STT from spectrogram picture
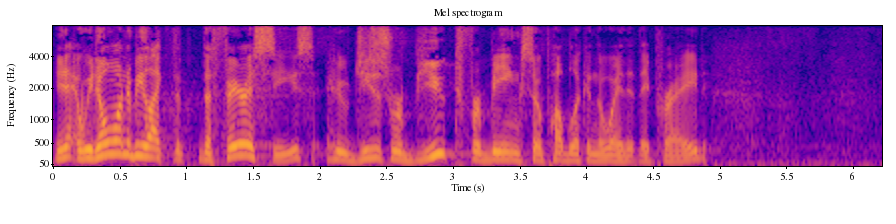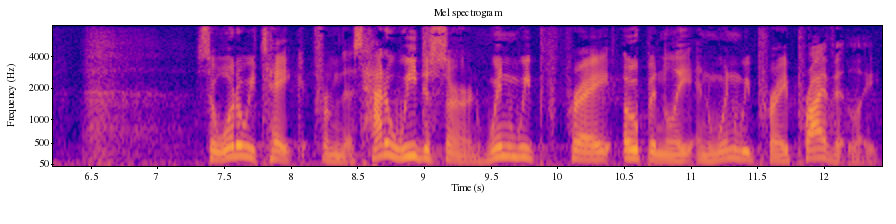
You know, we don't want to be like the, the Pharisees who Jesus rebuked for being so public in the way that they prayed. So, what do we take from this? How do we discern when we pray openly and when we pray privately?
